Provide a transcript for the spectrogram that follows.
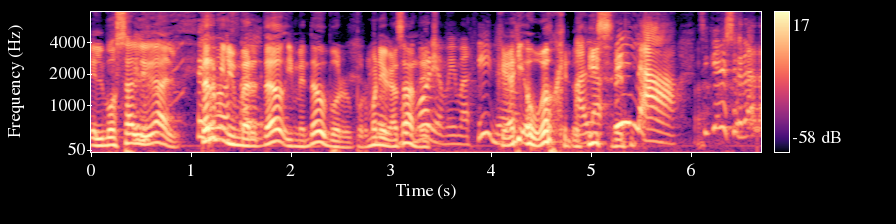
el bozal legal. Término bozal. inventado, inventado por, por Moria Casante. Moria, me imagino. Que hay abogados que lo ¡A la fila! Si quieres llorar,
